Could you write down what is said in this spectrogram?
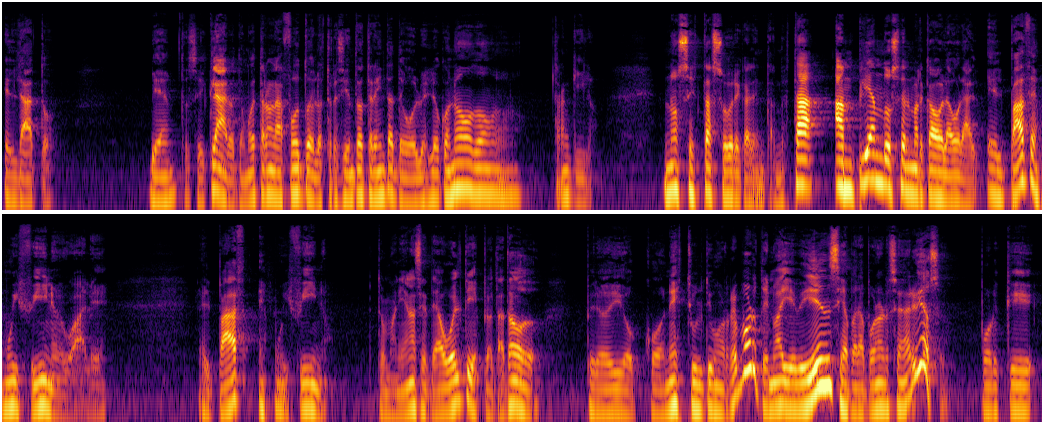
el dato. Bien, entonces, claro, te muestran la foto de los 330, te vuelves loco. No, no, no, tranquilo. No se está sobrecalentando. Está ampliándose el mercado laboral. El PAD es muy fino igual, ¿eh? El PAD es muy fino. Esto mañana se te da vuelta y explota todo. Pero digo, con este último reporte no hay evidencia para ponerse nervioso. Porque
